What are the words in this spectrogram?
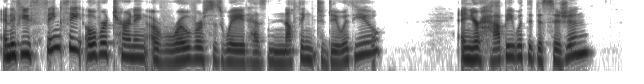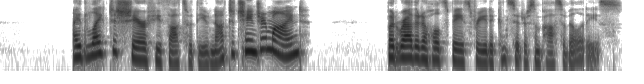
And if you think the overturning of Roe versus Wade has nothing to do with you and you're happy with the decision, I'd like to share a few thoughts with you, not to change your mind, but rather to hold space for you to consider some possibilities.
